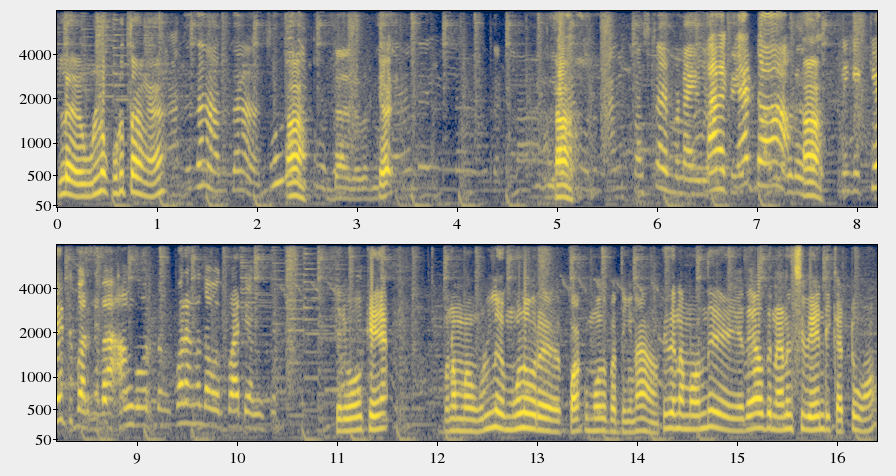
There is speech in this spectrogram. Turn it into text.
இல்லை உள்ளே கொடுத்தாங்க. சரி ஓகே இப்போ நம்ம உள்ள மூலவரை பார்க்கும்போது பார்த்தீங்கன்னா இது நம்ம வந்து எதையாவது நினச்சி வேண்டி கட்டுவோம்.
